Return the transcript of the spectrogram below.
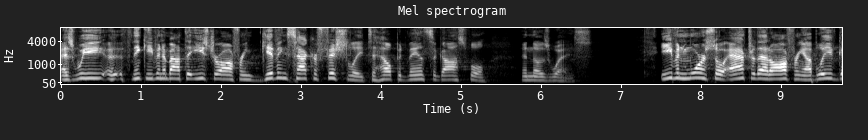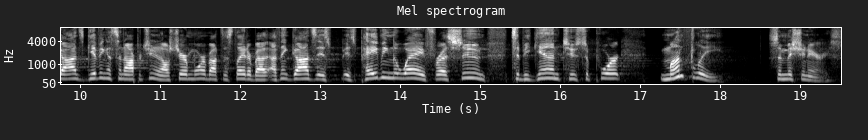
As we uh, think even about the Easter offering, giving sacrificially to help advance the gospel in those ways. Even more so after that offering, I believe God's giving us an opportunity. I'll share more about this later, but I think God is, is paving the way for us soon to begin to support monthly some missionaries.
